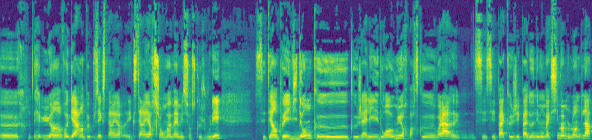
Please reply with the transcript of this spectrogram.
eu un regard un peu plus extérieur, extérieur sur moi-même et sur ce que je voulais, c'était un peu évident que, que j'allais droit au mur parce que voilà, c'est pas que j'ai pas donné mon maximum, loin de là,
